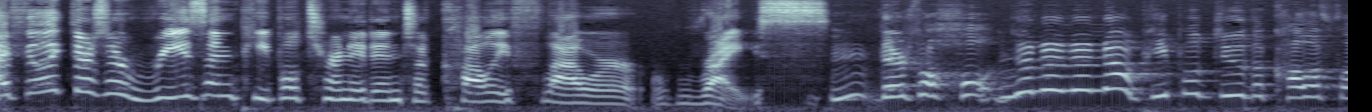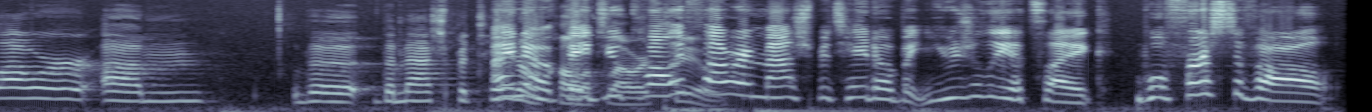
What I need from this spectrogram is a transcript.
I feel like there's a reason people turn it into cauliflower rice. There's a whole no, no, no, no. People do the cauliflower, um, the the mashed potato. I know they do too. cauliflower and mashed potato, but usually it's like, well, first of all,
